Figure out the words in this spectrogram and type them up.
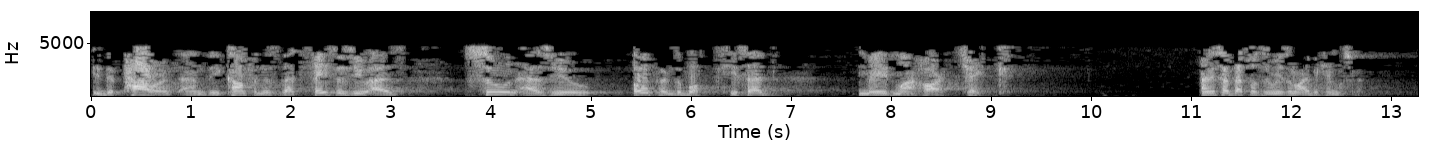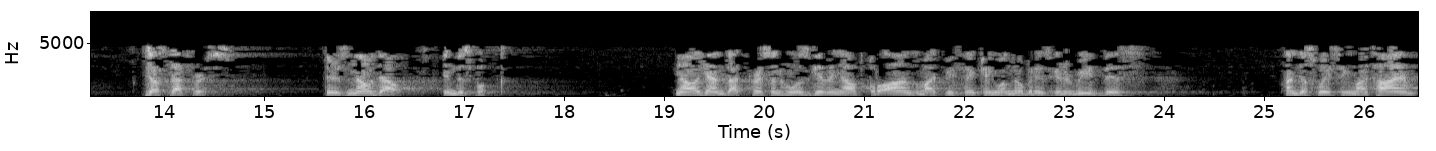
The power and the confidence that faces you as soon as you open the book, he said, made my heart shake. And he said that was the reason why I became Muslim. Just that verse. There is no doubt in this book. Now again, that person who was giving out Qur'ans might be thinking, well, nobody's going to read this. I'm just wasting my time.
